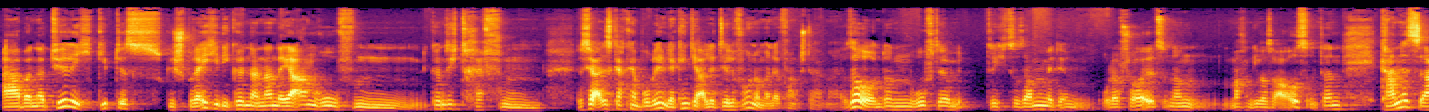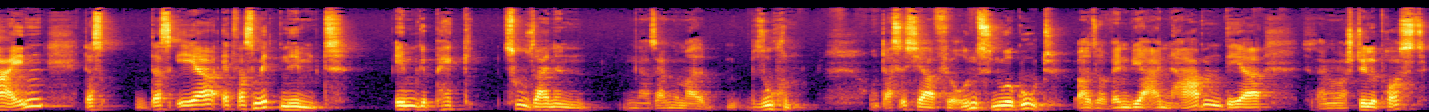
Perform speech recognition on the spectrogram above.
Aber natürlich gibt es Gespräche, die können einander ja anrufen, die können sich treffen. Das ist ja alles gar kein Problem. Der kennt ja alle Telefonnummern, der Frank Steinmeier. So, und dann ruft er mit, sich zusammen mit dem Olaf Scholz und dann machen die was aus. Und dann kann es sein, dass, dass er etwas mitnimmt im Gepäck zu seinen, na sagen wir mal, Besuchen. Und das ist ja für uns nur gut. Also wenn wir einen haben, der, sagen wir mal, stille Post,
